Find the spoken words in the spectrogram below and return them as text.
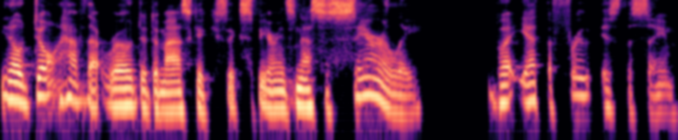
you know, don't have that road to Damascus experience necessarily, but yet the fruit is the same.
